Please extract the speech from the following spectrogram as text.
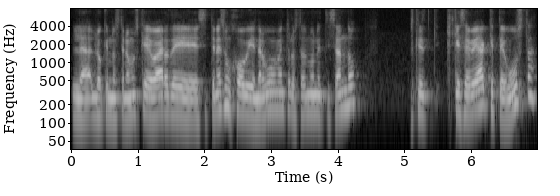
la, lo que nos tenemos que llevar de si tienes un hobby en algún momento lo estás monetizando que, que se vea que te gusta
